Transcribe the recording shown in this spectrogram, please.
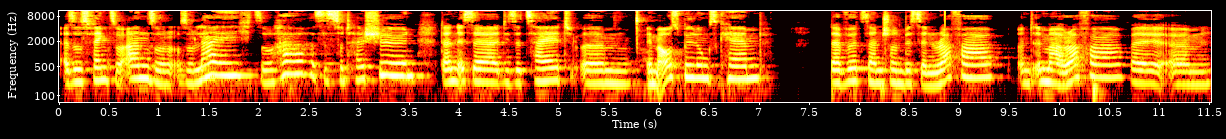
Also es fängt so an, so, so leicht, so, ha, es ist total schön. Dann ist er diese Zeit ähm, im Ausbildungscamp. Da wird's dann schon ein bisschen rougher und immer rougher, weil ähm,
